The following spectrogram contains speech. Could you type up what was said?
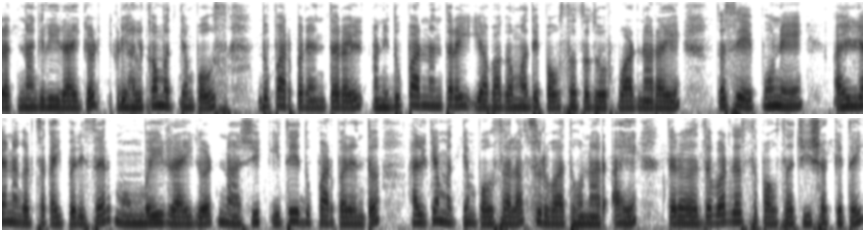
रत्नागिरी रायगड इकडे हलका मध्यम पाऊस दुपारपर्यंत राहील आणि दुपारनंतरही या भागामध्ये पावसाचा जोर वाढणार आहे. तसे पुणे अहिल्यानगरचा काही परिसर मुंबई रायगड नाशिक इथे दुपारपर्यंत हलक्या मध्यम पावसाला सुरुवात होणार आहे. तर जबरदस्त पावसाची शक्यताही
